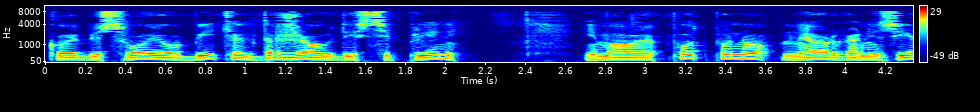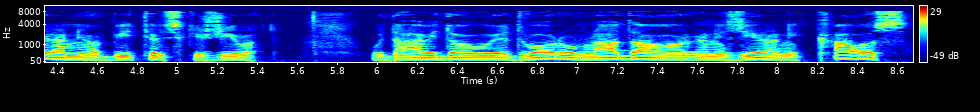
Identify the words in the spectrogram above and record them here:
koji bi svoju obitelj držao u disciplini. Imao je potpuno neorganizirani obiteljski život. U Davidovu je dvoru vladao organizirani kaos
